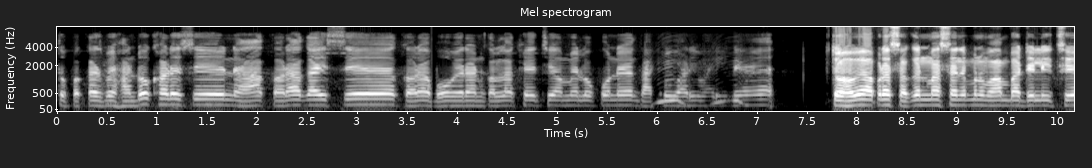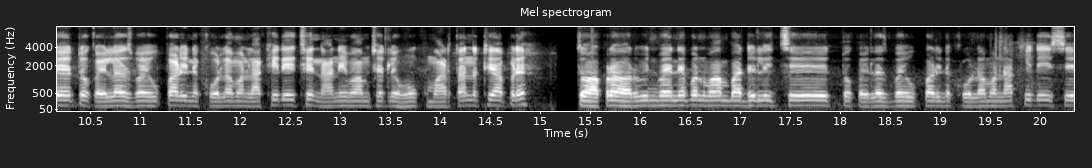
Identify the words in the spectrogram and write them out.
તો પ્રકાશભાઈ હાંડો ખાડે છે ને આ કરા ગાય છે. કરા બહુ હેરાન કલાકે છે અમે લોકોને ગાંઠી વાળી વાળીને. તો હવે આપણા સગન માસાને પણ વામ બાંધેલી છે. તો કૈલાસભાઈ ઉપાડીને ખોલામાં નાખી દે છે. નાની વામ છે એટલે હૂંક મારતા નથી આપણે. તો આપણા અરવિંદભાઈને પણ વામ બાંધેલી છે તો કૈલાસભાઈ ઉપાડીને ખોલામાં નાખી દેશે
